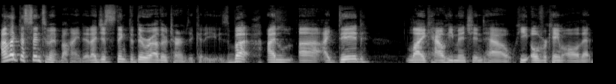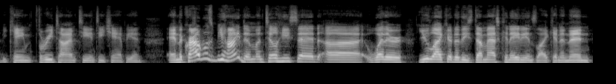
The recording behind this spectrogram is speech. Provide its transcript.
I like the sentiment behind it. I just think that there were other terms he could have used. But I uh, I did like how he mentioned how he overcame all that, became three time TNT champion, and the crowd was behind him until he said uh, whether you like it or these dumbass Canadians like it, and then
